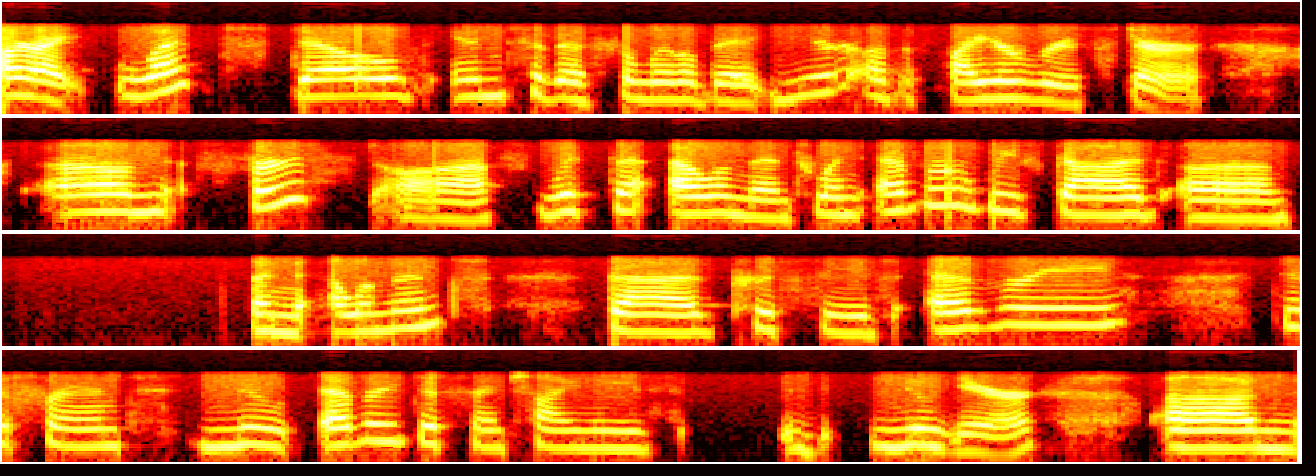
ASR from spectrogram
All right, let's delve into this a little bit. Year of the Fire Rooster. Um, first off, with the element, whenever we've got uh, an element that precedes every different new every different Chinese New Year, um,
